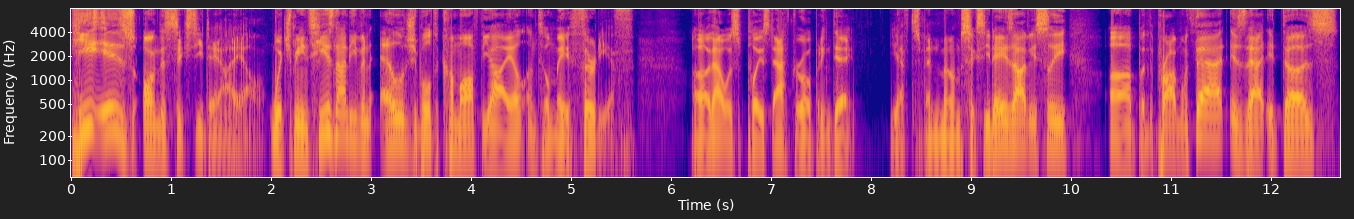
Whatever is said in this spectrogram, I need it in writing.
He is on the 60 day IL, which means he is not even eligible to come off the IL until May 30th. Uh, that was placed after opening day. You have to spend minimum 60 days, obviously. Uh, but the problem with that is that it does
